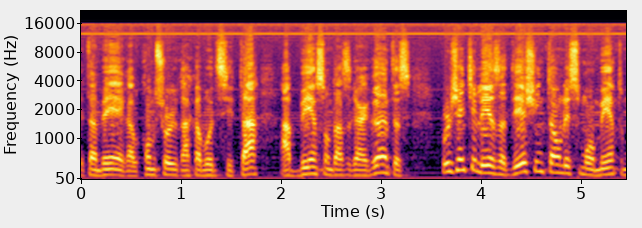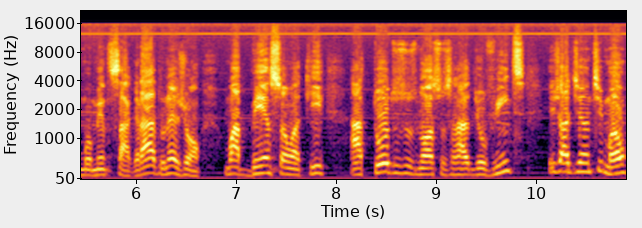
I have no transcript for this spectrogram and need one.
E também, como o senhor acabou de citar, a bênção das gargantas, por gentileza, deixe então nesse momento, momento sagrado, né, João? Uma bênção aqui a todos os nossos rádio ouvintes e já de antemão,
